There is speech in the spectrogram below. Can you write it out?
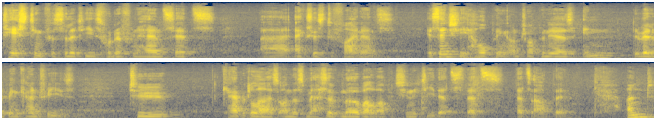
testing facilities for different handsets, uh, access to finance, essentially helping entrepreneurs in developing countries to capitalize on this massive mobile opportunity that's, that's, that's out there. And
